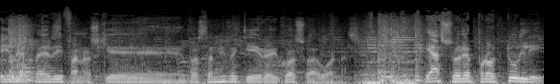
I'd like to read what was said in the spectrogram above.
Είναι περήφανος και πως τον είδα και ηρωικός ο αγώνας. Γεια σου ρε πρωτούλη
